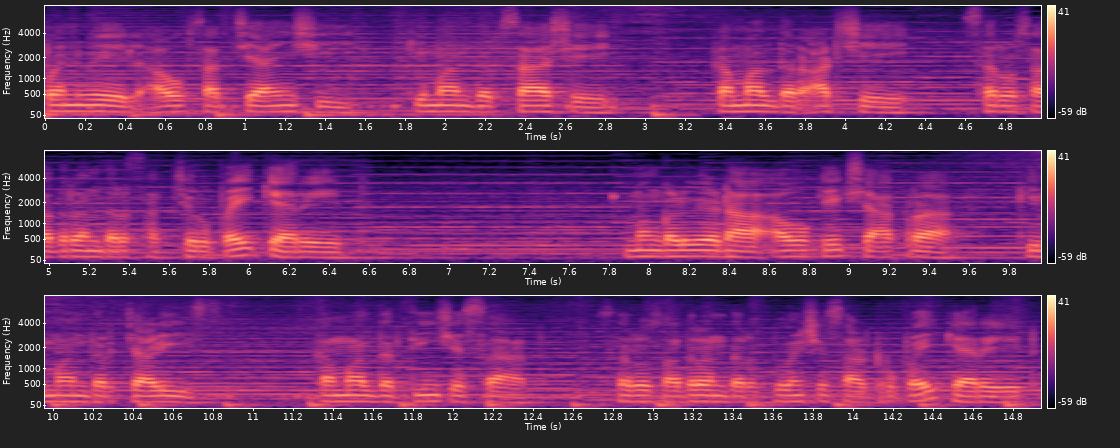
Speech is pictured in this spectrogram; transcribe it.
पनवेल आवक सातशे ऐंशी किमान दर सहाशे कमाल दर आठशे सर्वसाधारण दर सातशे रुपये कॅरेट. मंगळवेढा आवक एकशे अकरा किमान दर चाळीस कमाल दर तीनशे साठ सर्वसाधारण दर दोनशे साठ रुपये कॅरेट.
